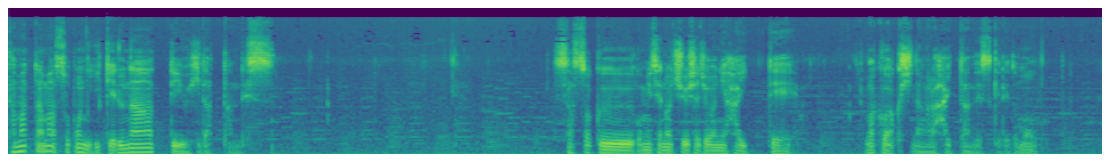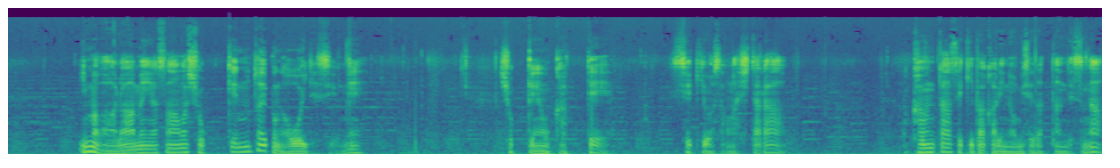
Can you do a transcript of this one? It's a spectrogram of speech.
たまたまそこに行けるなっていう日だったんです。早速お店の駐車場に入って、ワクワクしながら入ったんですけれども、今はラーメン屋さんは食券のタイプが多いですよね。食券を買って席を探したらカウンター席ばかりのお店だったんですが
